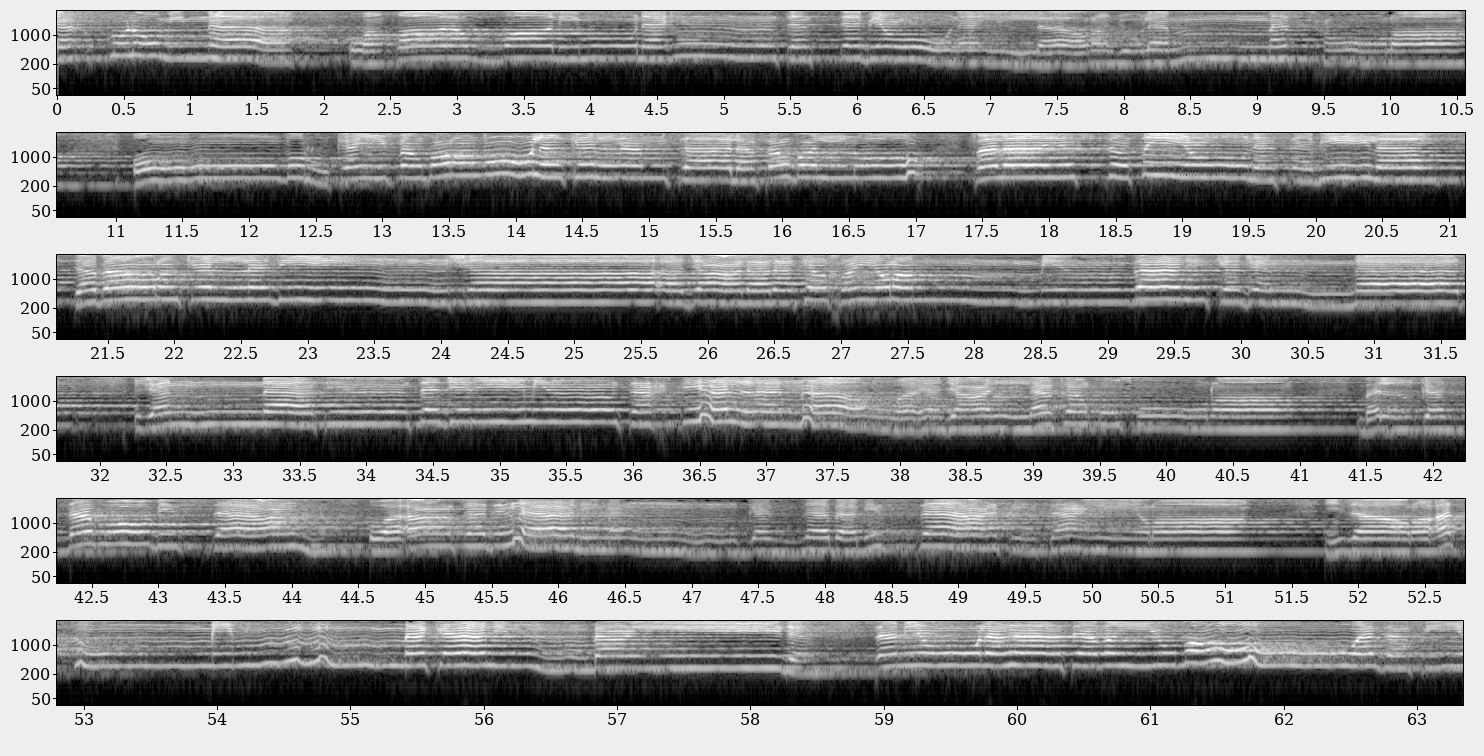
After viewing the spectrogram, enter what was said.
يَأْكُلُ مِنْهَا ۚ وَقَالَ الظَّالِمُونَ إِن تَتَّبِعُونَ إِلَّا رَجُلًا مَّسْحُورًا. انظُرْ كَيْفَ ضَرَبُوا لَكَ الْأَمْثَالَ فَضَلُّوا فَلَا يَسْتَطِيعُونَ سَبِيلًا تَبَارَكَ الَّذِي إِن شَاءَ جَنَّاتٍ تَجْرِي مِن تَحْتِهَا الْأَنْهَارُ وَيَجْعَل لَّكَ قُصُورًا. بَلْ كَذَّبُوا بِالسَّاعَةِ ۖ وَأَعْتَدْنَا لِمَن كَذَّبَ بِالسَّاعَةِ سَعِيرًا. إِذَا رَأَتْهُم مِّن مَّكَانٍ بَعِيدٍ سَمِعُوا لَهَا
